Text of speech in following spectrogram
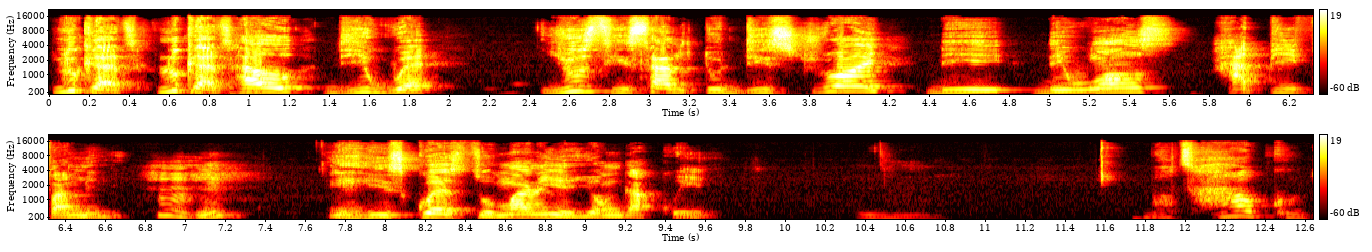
Look at look at how Digwe used his hand to destroy the the once happy family Hmm. hmm, in his quest to marry a younger queen. But how could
